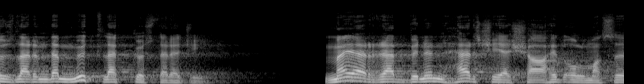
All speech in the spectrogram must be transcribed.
özlərində mütləq göstərəcəyik. Məyər Rəbbinin hər şeyə şahid olması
